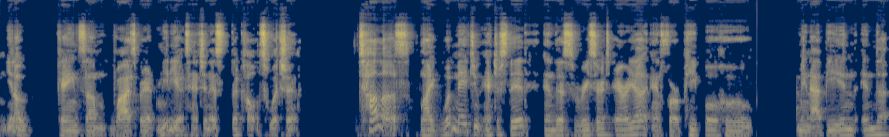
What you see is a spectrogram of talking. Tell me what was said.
you know, gained some widespread media attention is the code switching. Tell us, like, what made you interested in this research area, and for people who may not be in, in the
